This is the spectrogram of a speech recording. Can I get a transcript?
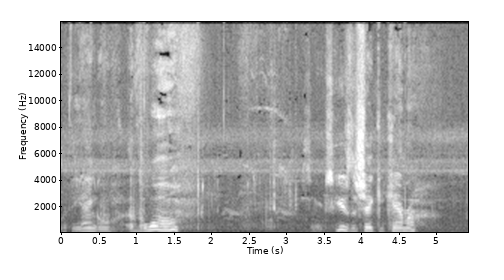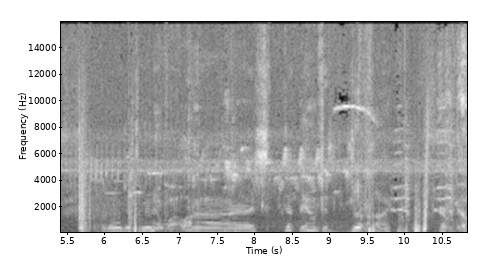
with the angle of the wall. So excuse the shaky camera. Hold on just a minute while I step down to dry. There we go.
